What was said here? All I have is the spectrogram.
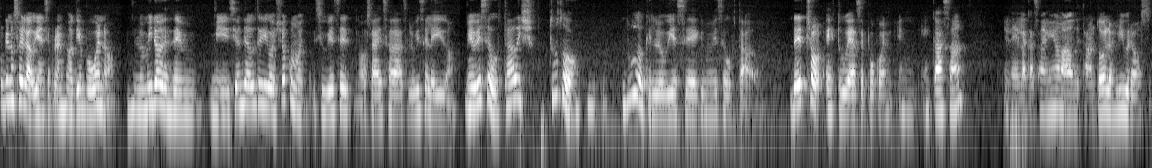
porque no soy la audiencia, pero al mismo tiempo, bueno, lo miro desde mi visión de adulto y digo, yo como si hubiese, o sea, esa edad, si lo hubiese leído, me hubiese gustado y yo dudo, dudo que lo hubiese, que me hubiese gustado. De hecho, estuve hace poco en, en, casa, en la casa de mi mamá, donde estaban todos los libros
